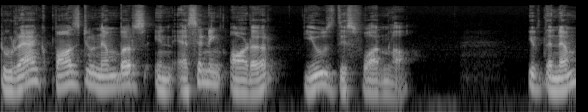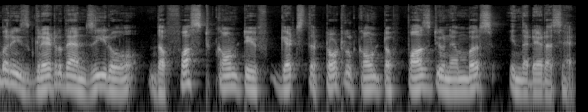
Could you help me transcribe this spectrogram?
To rank positive numbers in ascending order, use this formula. If the number is greater than 0, the first COUNTIF gets the total count of positive numbers in the dataset.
